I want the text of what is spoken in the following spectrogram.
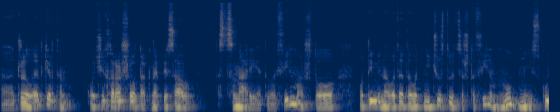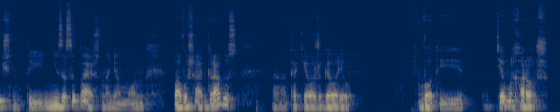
Э, Джоэл Эдгертон очень хорошо так написал сценарий этого фильма, что вот именно вот это вот не чувствуется, что фильм нудный и скучный, ты не засыпаешь на нем, он повышает градус, э, как я уже говорил. Вот, и темы хорош.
